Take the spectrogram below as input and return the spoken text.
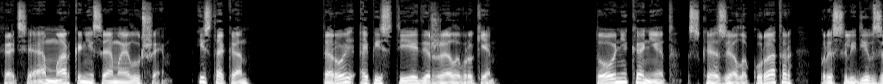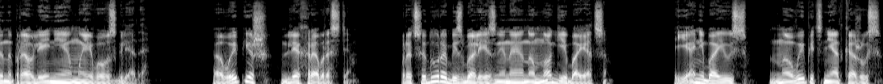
хотя марка не самая лучшая. И стакан. Второй апистея держала в руке. «Тоника нет», — сказала куратор, проследив за направлением моего взгляда. «Выпьешь для храбрости?» Процедура безболезненная, но многие боятся. Я не боюсь, но выпить не откажусь.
